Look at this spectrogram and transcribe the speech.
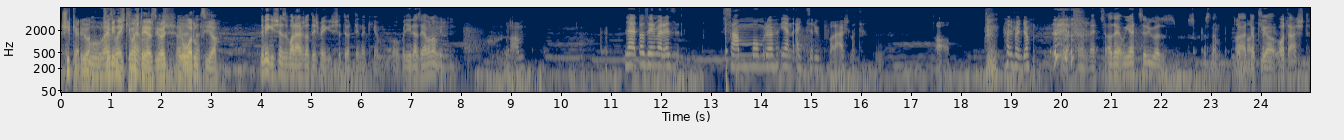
Sikerül. Ú, Úgyhogy mindenki most most érzi, hogy jó a rucia. De mégis ez varázslat, és mégis se történnek ilyen. Vagy érezel valamit? Hmm. Nem. Lehet azért, mert ez számomra ilyen egyszerűbb varázslat. Aha. Hogy mondjam. Nem, egyszer. Az, ami egyszerű, az, az, az nem váltja ki a hatást,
